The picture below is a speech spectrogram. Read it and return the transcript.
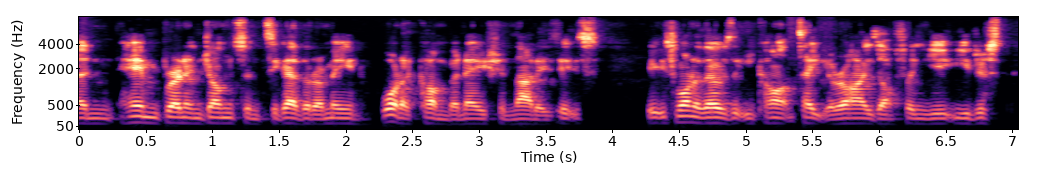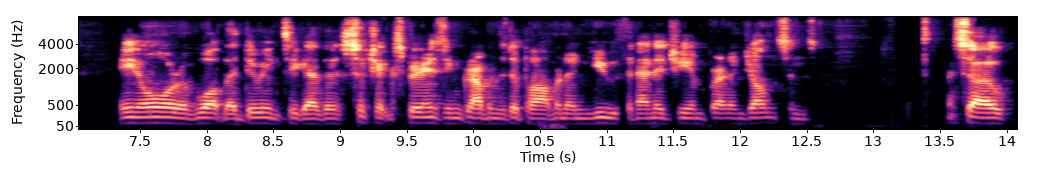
and him, Brennan Johnson together. I mean, what a combination that is! It's it's one of those that you can't take your eyes off, and you you just in awe of what they're doing together. Such experience in Grabban's department and youth and energy in Brennan Johnson's. So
